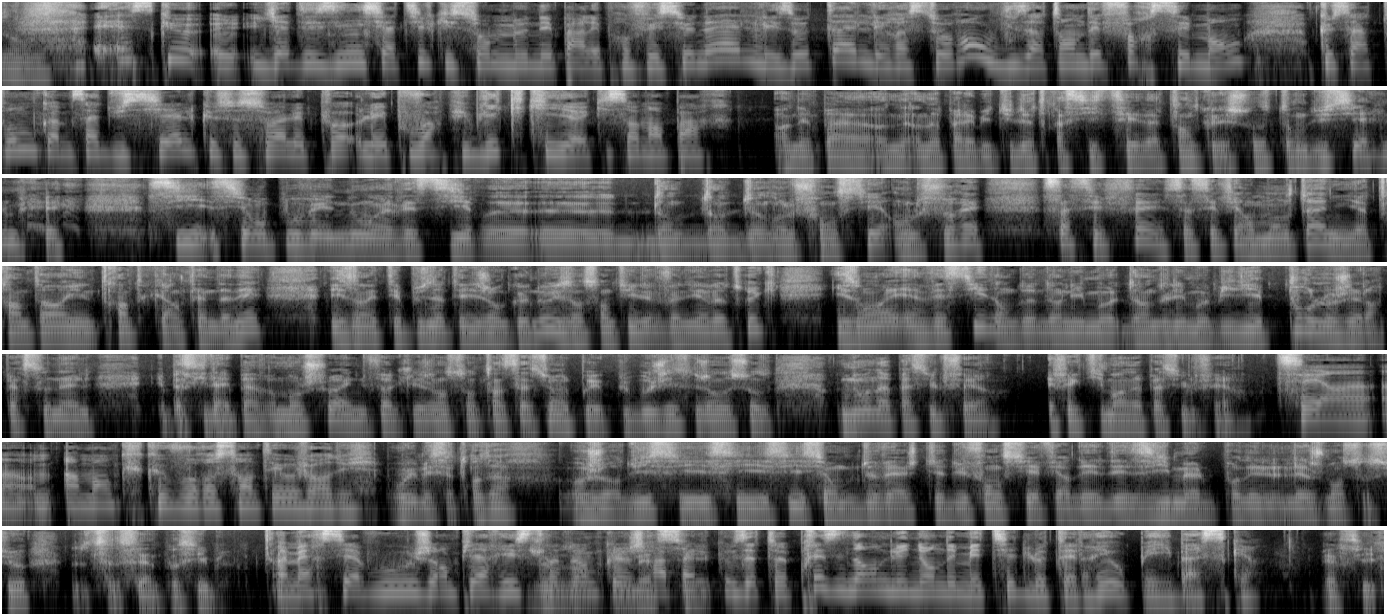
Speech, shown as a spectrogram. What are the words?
Est-ce qu'il euh, y a des initiatives qui sont menées par les professionnels, les hôtels, les restaurants, ou vous attendez forcément que ça tombe comme ça du ciel, que ce soit les pouvoirs publics qui, euh, qui s'en emparent? On n'est pas, on n'a pas l'habitude d'être assisté, d'attendre que les choses tombent du ciel. Mais si, si on pouvait nous investir euh, euh, dans, dans, dans, le foncier, on le ferait. Ça s'est fait, ça s'est fait en montagne il y a 30 ans, il y a une 30, quarantaine d'années. Ils ont été plus intelligents que nous, ils ont senti venir le truc. Ils ont investi dans de, dans l'immobilier pour loger leur personnel. Et parce qu'ils n'avaient pas vraiment le choix. Une fois que les gens sont en station, ils ne pouvaient plus bouger ce genre de choses. Nous, on n'a pas su le faire effectivement, on n'a pas su le faire. C'est un, un, un, manque que vous ressentez aujourd'hui. Oui, mais c'est trop tard. Aujourd'hui, si, si, si, si, on devait acheter du foncier, faire des, des immeubles pour des logements sociaux, c'est impossible. Ah, merci à vous, Jean-Pierre Ristre. Je donc, je rappelle que vous êtes président de l'Union des métiers de l'hôtellerie au Pays Basque. Merci.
